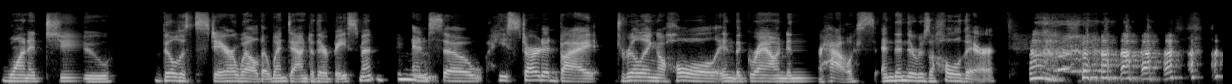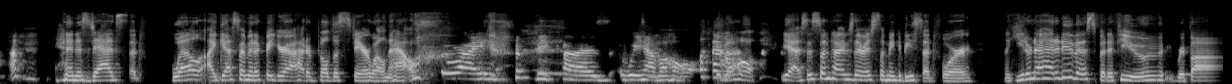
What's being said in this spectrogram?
wanted to build a stairwell that went down to their basement. Mm-hmm. And so he started by drilling a hole in the ground in their house. And then there was a hole there. and his dad said, well, I guess I'm going to figure out how to build a stairwell now. right. Because we have a hole. have a hole. Yeah. So sometimes there is something to be said for, like, you don't know how to do this, but if you rip off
